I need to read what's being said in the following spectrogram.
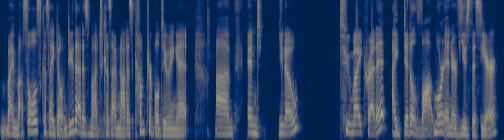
my muscles because I don't do that as much because I'm not as comfortable doing it. Um, and you know, to my credit, I did a lot more interviews this year.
